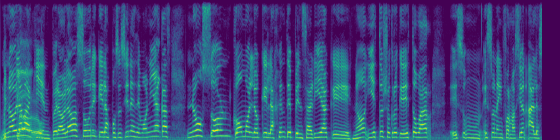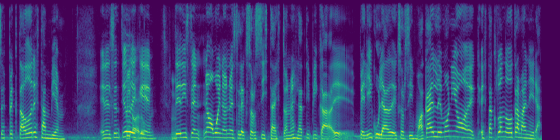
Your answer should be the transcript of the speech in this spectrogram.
No hablaba Claro. a quién, pero hablaba sobre que las posesiones demoníacas no son como lo que la gente pensaría que es, ¿no? Y esto yo creo que esto va es un, es una información a los espectadores también. En el sentido Claro. de que Mm. te dicen, no, bueno, no es el exorcista esto, no es la típica eh, película de exorcismo. Acá el demonio eh, está actuando de otra manera.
